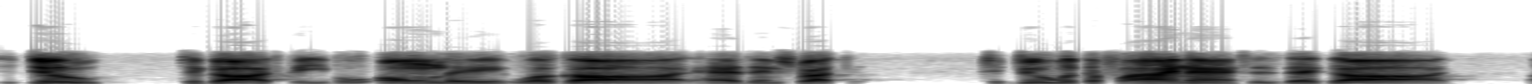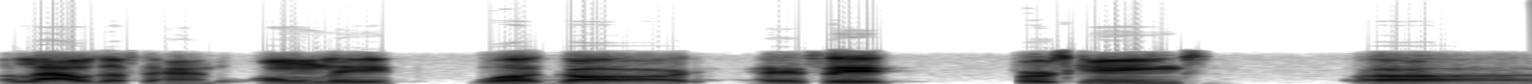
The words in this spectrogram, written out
to do to God's people only what God has instructed, to do with the finances that God allows us to handle, only what God has said. First Kings uh,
